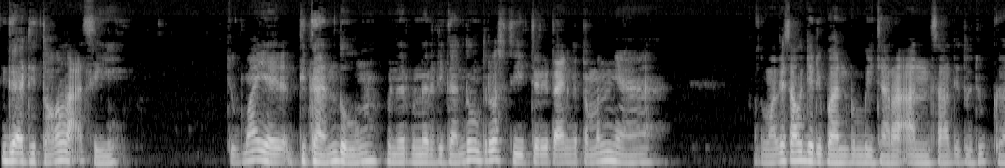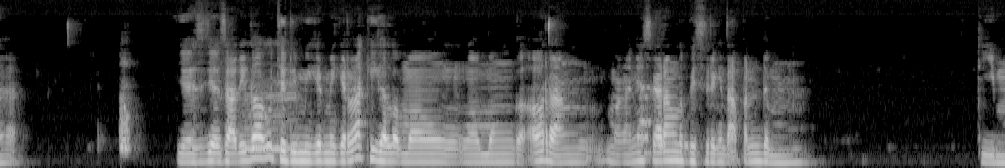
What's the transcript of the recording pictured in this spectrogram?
Nggak ditolak sih. Cuma ya digantung bener-bener digantung terus diceritain ke temennya. Otomatis aku jadi bahan pembicaraan saat itu juga ya sejak saat itu aku jadi mikir-mikir lagi kalau mau ngomong ke orang makanya sekarang lebih sering tak pendem diem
